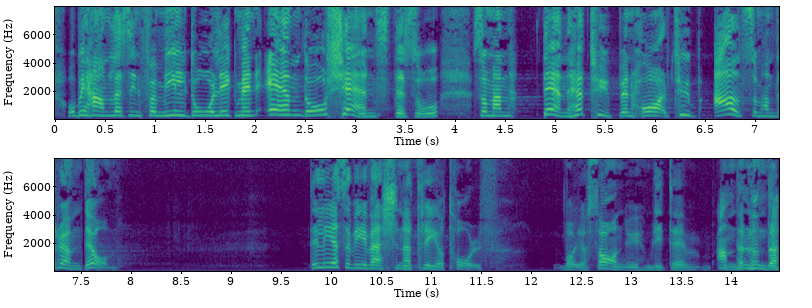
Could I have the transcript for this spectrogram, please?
och behandlar sin familj dåligt, men ändå känns det så som han, den här typen har typ allt som han drömde om. Det läser vi i verserna 3 och 12. Vad jag sa nu, lite annorlunda.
